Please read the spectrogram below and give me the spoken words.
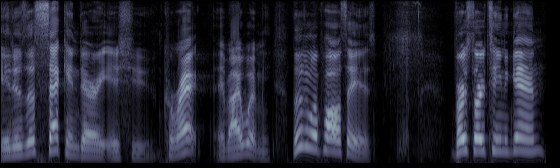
it is a secondary issue. Correct? Everybody with me? Listen to what Paul says. Verse 13 again.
